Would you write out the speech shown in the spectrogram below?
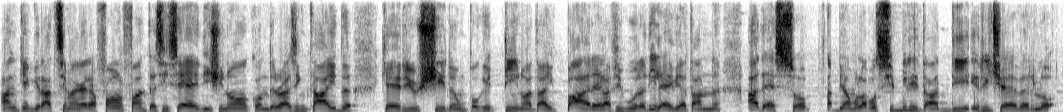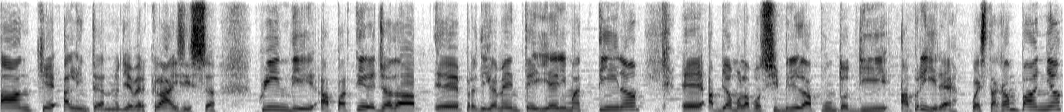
anche grazie magari a Final Fantasy XVI, no? Con The Rising Tide, che è riuscito un pochettino ad hypare la figura di Leviathan, adesso abbiamo la possibilità di riceverlo anche all'interno di Ever Crisis. Quindi a partire già da eh, praticamente ieri mattina eh, abbiamo la possibilità appunto di aprire questa campagna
